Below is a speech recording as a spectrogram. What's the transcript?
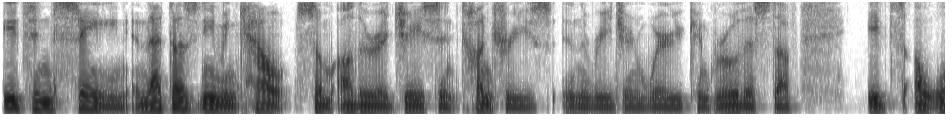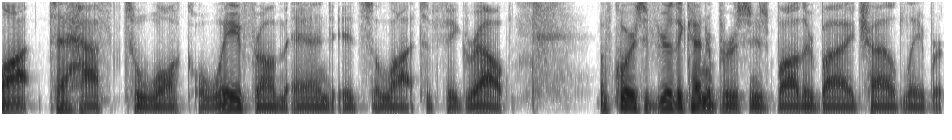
it's insane. And that doesn't even count some other adjacent countries in the region where you can grow this stuff. It's a lot to have to walk away from, and it's a lot to figure out. Of course, if you're the kind of person who's bothered by child labor,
